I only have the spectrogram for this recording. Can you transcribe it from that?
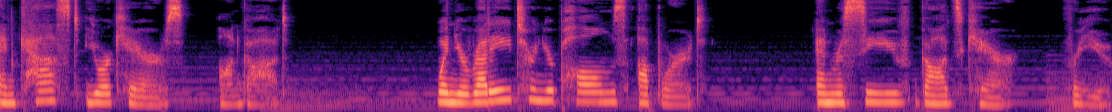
and cast your cares on God. When you're ready, turn your palms upward and receive God's care for you.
